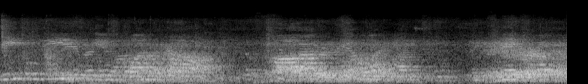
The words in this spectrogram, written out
We believe in one God, the Father Almighty, maker of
